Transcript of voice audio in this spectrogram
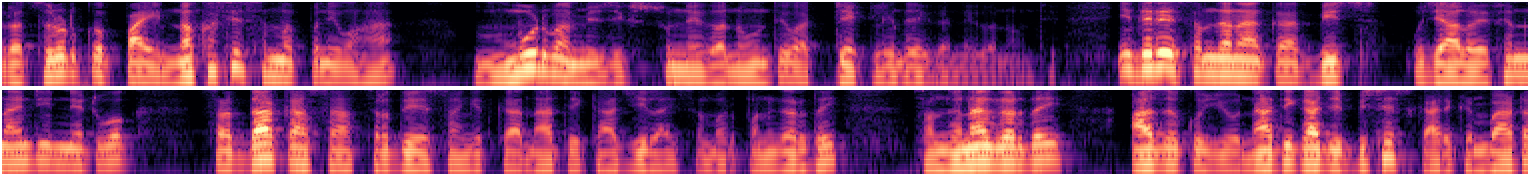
र चुरोडको पाई नखसेसम्म पनि उहाँ मूडमा म्युजिक सुन्ने गर्नुहुन्थ्यो वा टेक लिँदै गर्ने गर्नुहुन्थ्यो। यी धेरै सम्झनाका बीच उज्यालो एफएम नाइन्टी नेटवर्क श्रद्धाका साथ श्रद्धेय संगीतकार नाति काजीलाई समर्पण गर्दै सम्झना गर्दै आजको यो नातिकाजी विशेष कार्यक्रमबाट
